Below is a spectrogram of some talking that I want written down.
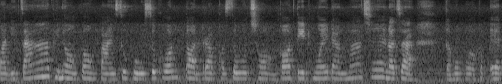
วัสดีจ้า พี่น้องปองปายสุภูสุคนตอนรับข้าสู่ช่องก็ติดหวยดังมากแช่เนาะจ้ะกับมาพอกับแอด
